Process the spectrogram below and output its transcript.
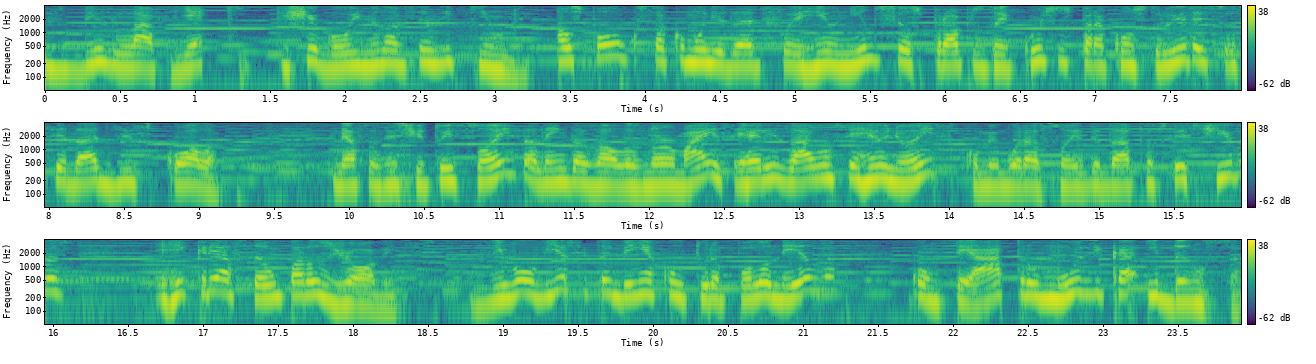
Zbislaviec, que chegou em 1915. Aos poucos, a comunidade foi reunindo seus próprios recursos para construir as sociedades escola, Nessas instituições, além das aulas normais, realizavam-se reuniões, comemorações de datas festivas e recreação para os jovens. Desenvolvia-se também a cultura polonesa, com teatro, música e dança.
